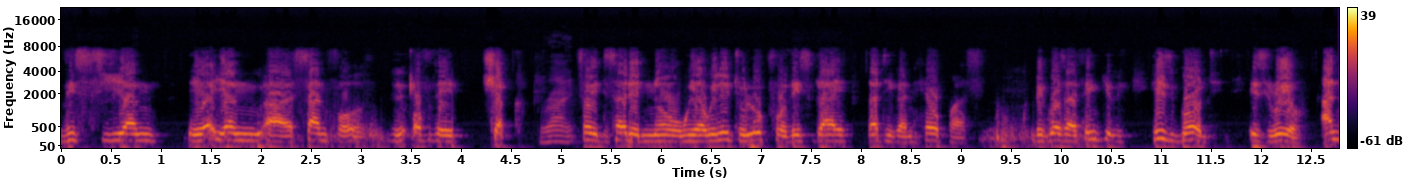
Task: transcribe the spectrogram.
this young young uh, son for the, of the sheikh. right. So he decided, no, we are willing to look for this guy that he can help us, because I think his God is real. And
